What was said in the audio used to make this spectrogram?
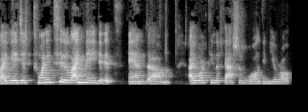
by the age of 22, I made it. And um, I worked in the fashion world in Europe.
